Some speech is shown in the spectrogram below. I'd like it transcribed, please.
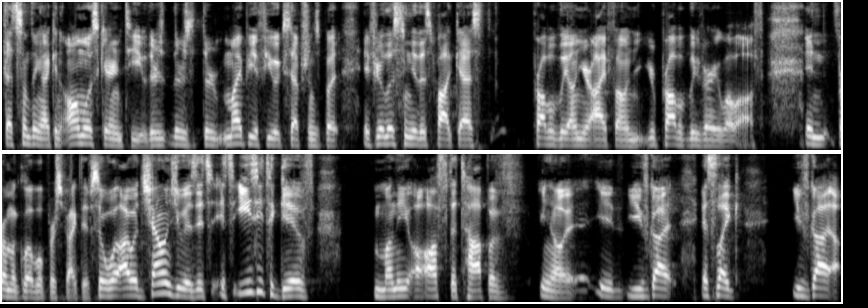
that's something I can almost guarantee you. There's there's there might be a few exceptions, but if you're listening to this podcast probably on your iPhone, you're probably very well off in from a global perspective. So what I would challenge you is it's it's easy to give money off the top of you know you've got it's like you've got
